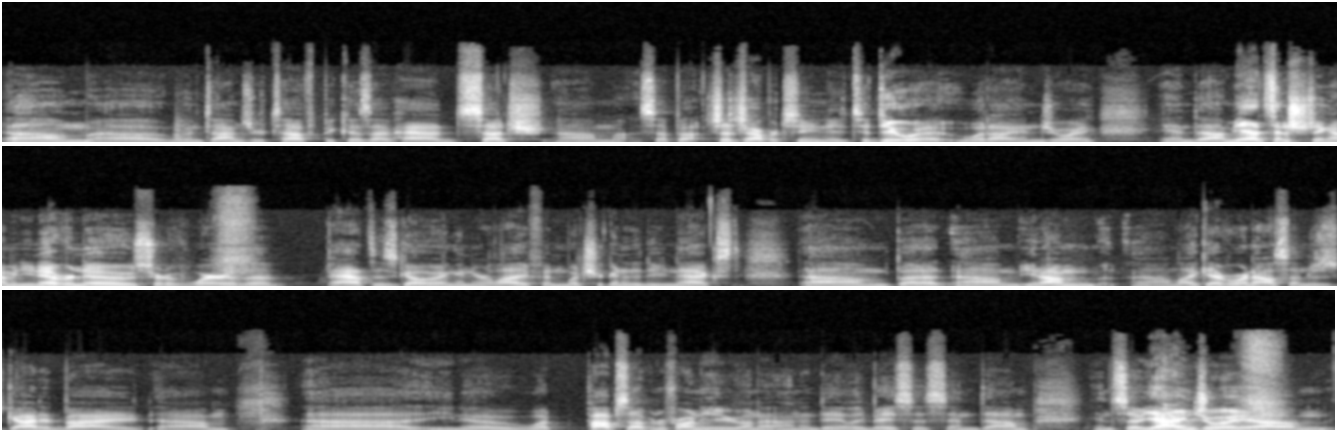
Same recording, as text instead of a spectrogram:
um, uh, when times are tough because I've had such um, such opportunity to do what I enjoy. And yeah, it's interesting. I mean, you never know sort of where the path is going in your life and what you're going to do next. Um, but um, you know, I'm uh, like everyone else. I'm just guided by um, uh, you know what pops up in front of you on a, on a daily basis, and um, and so yeah, I enjoy um,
